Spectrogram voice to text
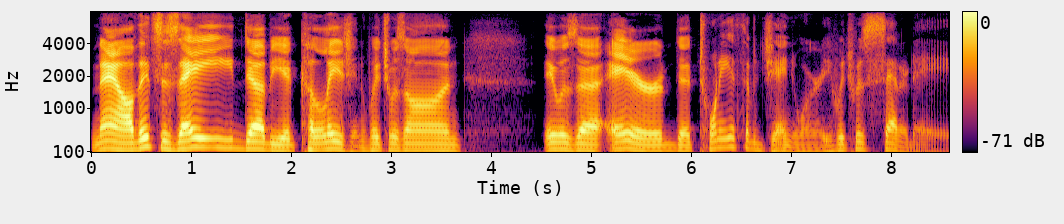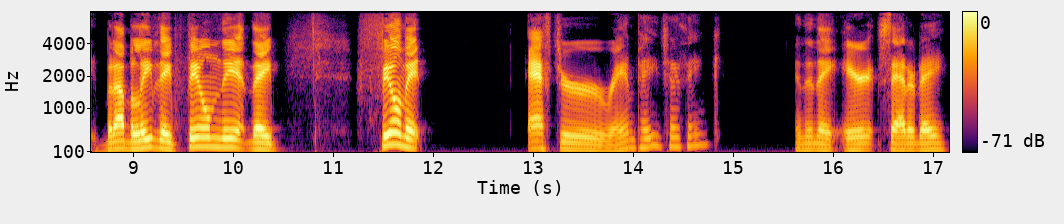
Now, this is AEW Collision, which was on, it was uh, aired the 20th of January, which was Saturday. But I believe they filmed it, they film it after Rampage, I think. And then they air it Saturday.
